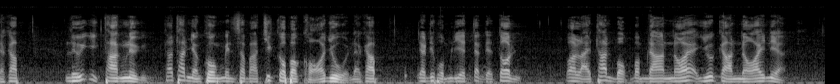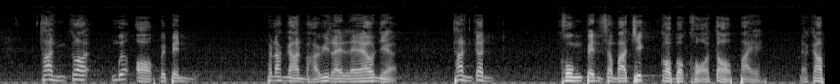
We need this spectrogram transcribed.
นะครับ หรืออีกทางหนึ่ง ถ้าท่านยังคงเป็นสมาชิกกบขอยู่นะครับ อย่างที่ผมเรียนตั้งแต่ต้น ว่าหลายท่านบอกบำนาญน้อยอายุการน้อยเนี่ยท่านก็เมื่อออกไปเป็นพนักงานมหาวิทยาลัยแล้วเนี่ยท่านก็คงเป็นสมาชิกกบขต่อไปนะครับ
